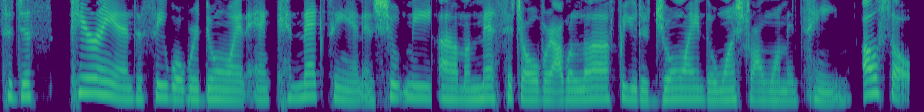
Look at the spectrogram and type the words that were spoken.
to just peer in to see what we're doing and connect in and shoot me um, a message over. I would love for you to join the One Strong Woman team. Also,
